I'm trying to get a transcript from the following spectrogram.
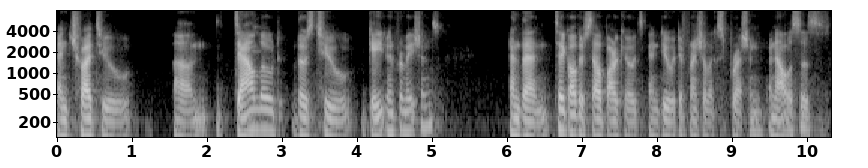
and try to um, download those two gate informations and then take all their cell barcodes and do a differential expression analysis.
